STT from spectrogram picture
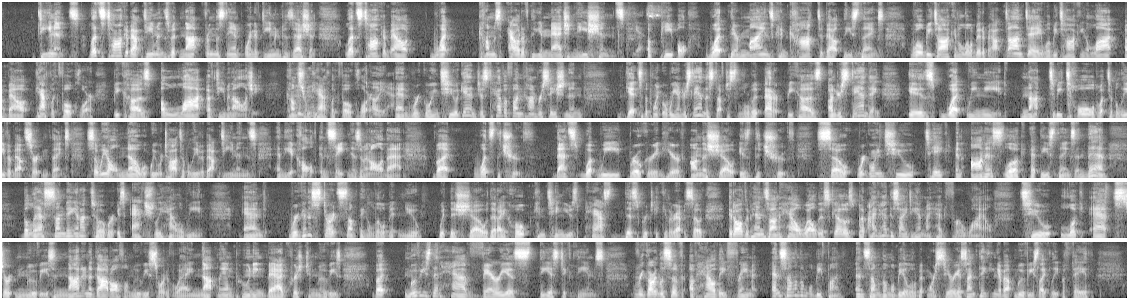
demons. Let's talk about demons, but not from the standpoint of demon possession. Let's talk about what comes out of the imaginations Yes. of people, what their minds concoct about these things. We'll be talking a little bit about Dante. We'll be talking a lot about Catholic folklore because a lot of demonology comes from mm-hmm. Catholic folklore. Oh, yeah. And we're going to, again, just have a fun conversation and get to the point where we understand this stuff just a little bit better because understanding is what we need, not to be told what to believe about certain things. So we all know what we were taught to believe about demons and the occult and Satanism and all of that. But what's the truth? That's what we broker in here on this show is the truth. So we're going to take an honest look at these things and then the last Sunday in October is actually Halloween. And we're going to start something a little bit new with this show that I hope continues past this particular episode. It all depends on how well this goes, but I've had this idea in my head for a while to look at certain movies and not in a god awful movie sort of way, not lampooning bad Christian movies, but movies that have various theistic themes, regardless of, of how they frame it. And some of them will be fun, and some of them will be a little bit more serious. I'm thinking about movies like Leap of Faith,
